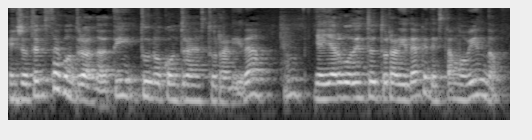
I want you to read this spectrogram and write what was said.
eso te está controlando a ti, tú no controlas tu realidad y hay algo dentro de tu realidad que te está moviendo.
